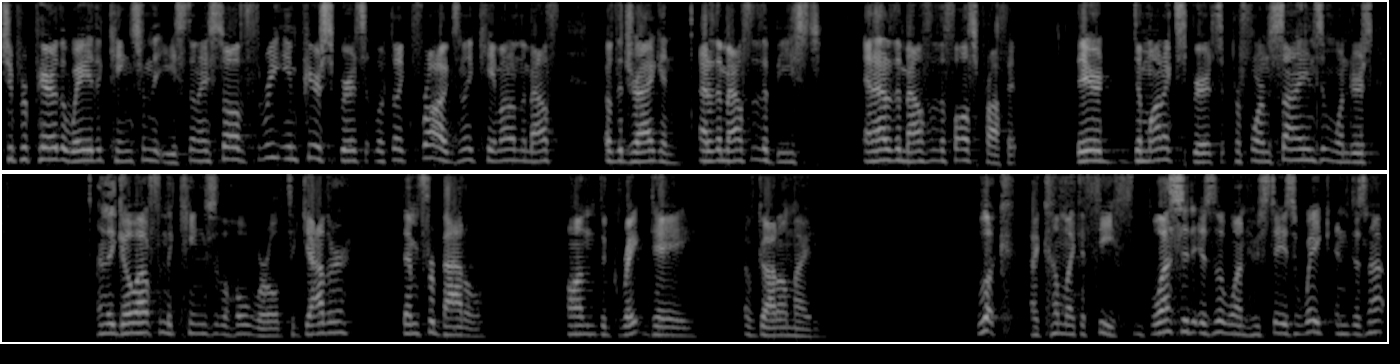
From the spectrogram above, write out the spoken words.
to prepare the way of the kings from the east. And I saw three impure spirits that looked like frogs, and they came out of the mouth of the dragon, out of the mouth of the beast, and out of the mouth of the false prophet. They are demonic spirits that perform signs and wonders, and they go out from the kings of the whole world to gather them for battle on the great day of God Almighty. Look, I come like a thief. Blessed is the one who stays awake and does not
